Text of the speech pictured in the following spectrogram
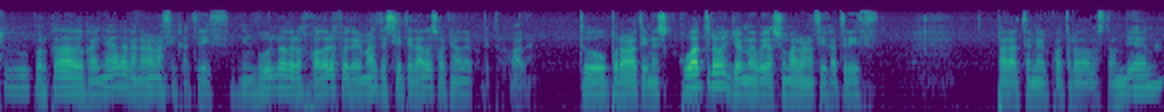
tu, por cada dado que añada ganará una cicatriz. Ninguno de los jugadores puede tener más de 7 dados al final del capítulo. Vale. Tú por ahora tienes 4, yo me voy a sumar una cicatriz para tener 4 dados también.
